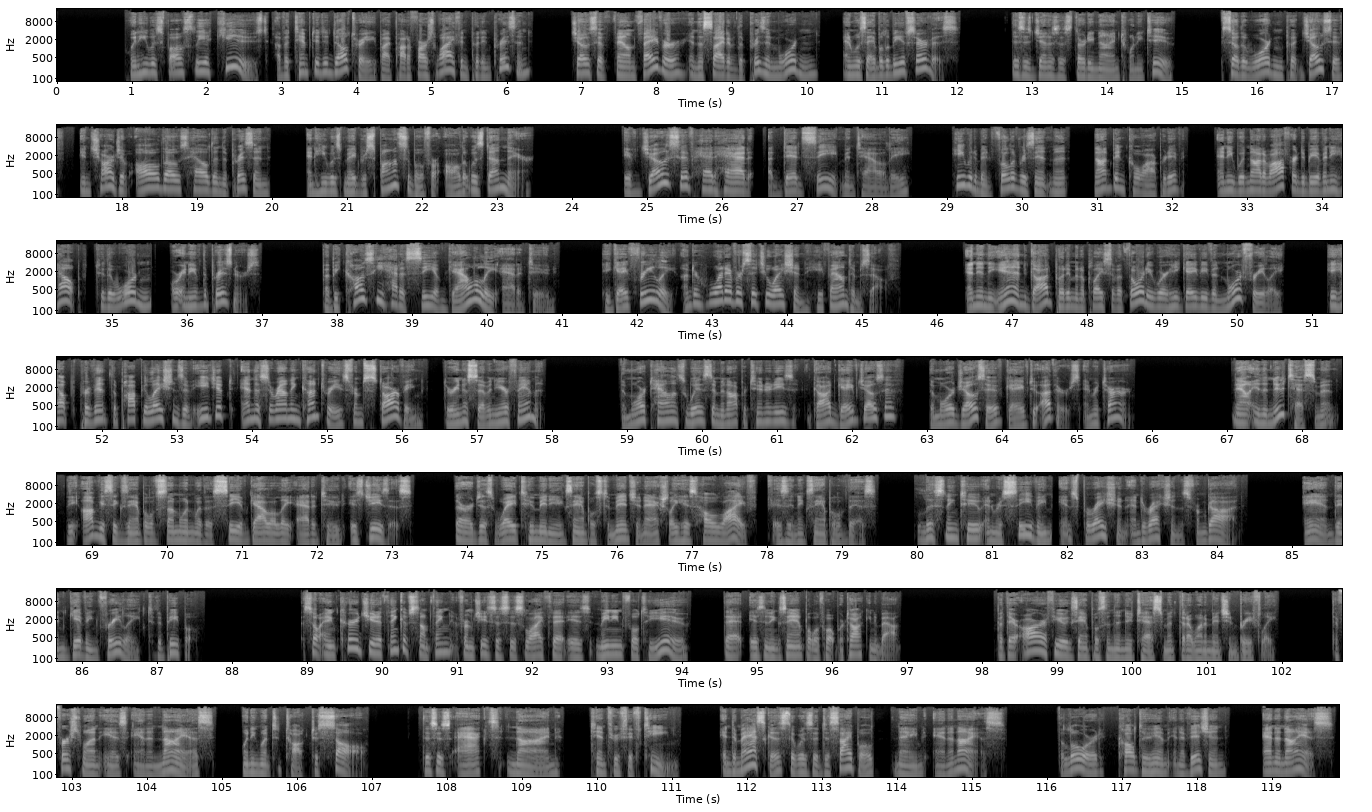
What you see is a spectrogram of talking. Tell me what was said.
When he was falsely accused of attempted adultery by Potiphar's wife and put in prison, Joseph found favor in the sight of the prison warden and was able to be of service. This is Genesis 39:22. So the warden put Joseph in charge of all those held in the prison and he was made responsible for all that was done there. If Joseph had had a Dead Sea mentality, he would have been full of resentment, not been cooperative, and he would not have offered to be of any help to the warden or any of the prisoners. But because he had a Sea of Galilee attitude, he gave freely under whatever situation he found himself. And in the end, God put him in a place of authority where he gave even more freely. He helped prevent the populations of Egypt and the surrounding countries from starving during a seven year famine. The more talents, wisdom, and opportunities God gave Joseph, the more Joseph gave to others in return. Now, in the New Testament, the obvious example of someone with a Sea of Galilee attitude is Jesus. There are just way too many examples to mention. Actually, his whole life is an example of this. Listening to and receiving inspiration and directions from God, and then giving freely to the people. So I encourage you to think of something from Jesus' life that is meaningful to you that is an example of what we're talking about. But there are a few examples in the New Testament that I want to mention briefly. The first one is Ananias when he went to talk to Saul. This is Acts 9 10 through 15. In Damascus, there was a disciple named Ananias. The Lord called to him in a vision, Ananias.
